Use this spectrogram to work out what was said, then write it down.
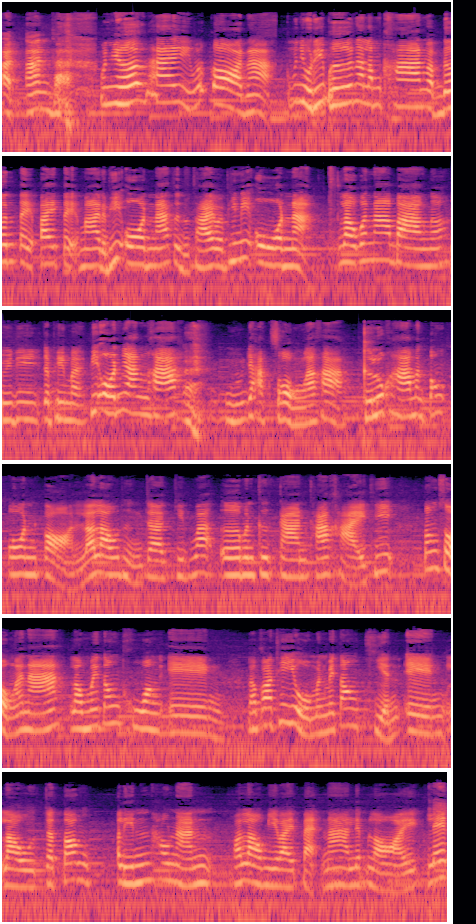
อัดอั้นค่ะ มันเยอะไงเมื่อก่อนอะมันอยู่ที่พื้นอะลำคาญแบบเดินเตะไปเตะมาเดี๋ยวพี่โอนนะแต่สุดท้ายแบบพี่ไม่โอนอะ เราก็หน้าบางเนอะอยู่ดีจะพิมพ์ไปพี่โอนยังคะหนูอยากส่งแล้วค่ะ คือลูกค้ามันต้องโอนก่อน แล้วเราถึงจะคิดว่า เออมันคือการค้าขายที่ต้องส่งแล้วนะ เราไม่ต้องทวงเอง แล้วก็ที่อยู่มันไม่ต้องเขียนเอง เราจะต้องปริ้นเท่านั้น เพราะเรามีใบแปะหน้าเรียบร้อย เลข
